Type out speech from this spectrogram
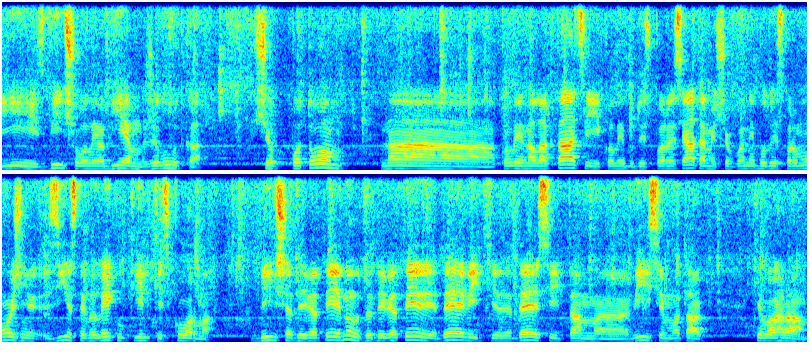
і збільшували об'єм желудка, щоб потім, на, коли на лактації, коли будуть з поросятами, щоб вони були спроможні з'їсти велику кількість корма. Більше 9, ну до 9, 9, 10, там, е, 8 отак, кілограм.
